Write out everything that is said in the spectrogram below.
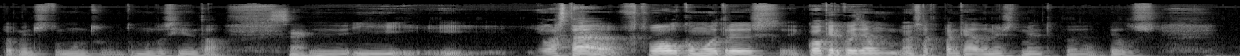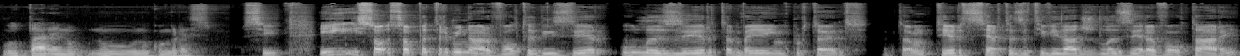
pelo menos do mundo, do mundo ocidental. Sim. Eh, E, e- e lá está, futebol como outras, qualquer coisa é um, é um saco de pancada neste momento para, para eles lutarem no, no, no Congresso. Sim, e, e só, só para terminar, volto a dizer, o lazer também é importante. Então, ter certas atividades de lazer a voltarem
